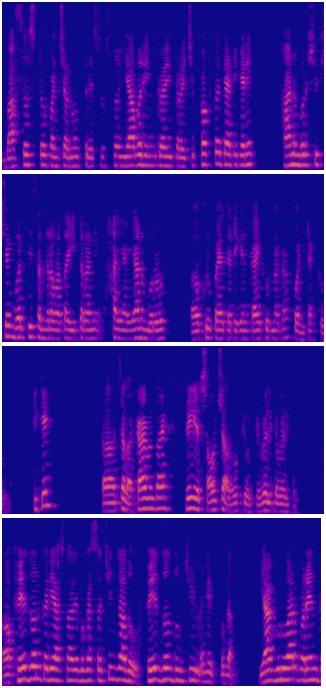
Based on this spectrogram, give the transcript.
बासष्ट पंच्याण्णव त्रेसष्ट यावर इन्क्वायरी करायची. फक्त त्या ठिकाणी हा नंबर शिक्षक भरती संदर्भात इतरांनी हा या नंबरवर कृपया त्या ठिकाणी काय करू नका कॉन्टॅक्ट करू नका. ठीक आहे? चला काय म्हणताय? Shreyas Avchar. Okay okay. Welcome welcome phase दोन कधी असणार आहे बघा? सचिन जाधव फेज दोन तुमची लगेच बघा. या गुरुवारपर्यंत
